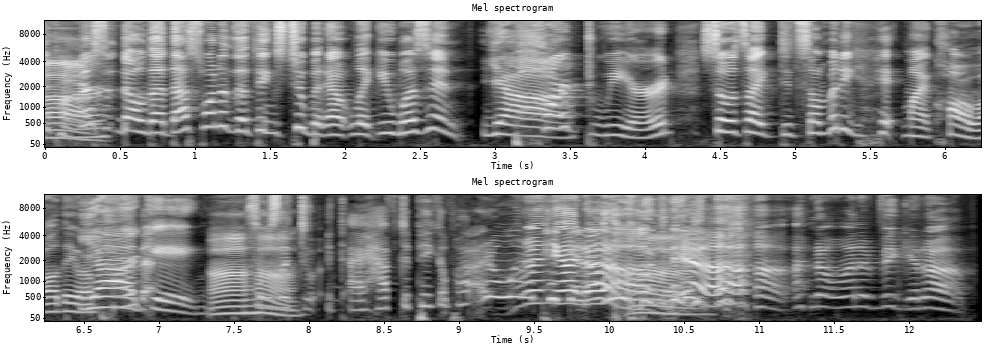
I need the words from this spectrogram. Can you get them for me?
it car? That's- no, that that's one of the things too. But uh, like, it wasn't Yeah. parked weird. So it's like, did somebody hit my car while they were Yeah, that- parking? Uh-huh. So it's like, do I have to pick up? I don't want to pick Yeah, it I up. wanna pick Yeah. I don't want to pick it up.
